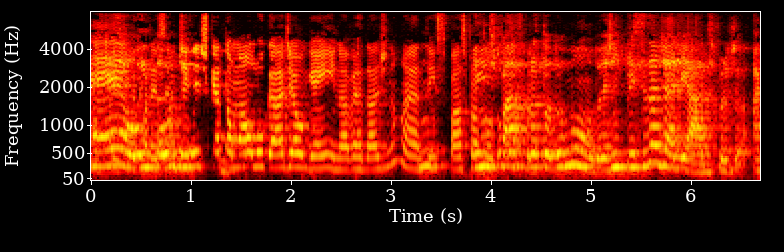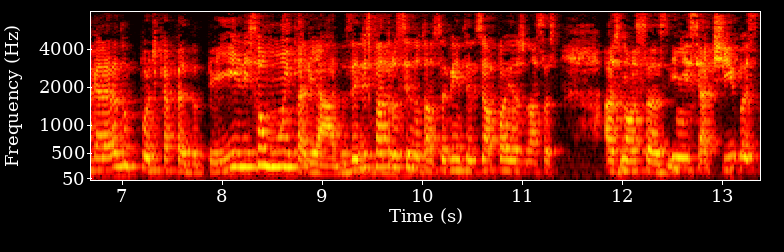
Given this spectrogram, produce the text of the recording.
É, Porque, ou então de... a gente quer tomar o lugar de alguém, na verdade não é, tem hum, espaço para todo mundo. Tem espaço para todo mundo. A gente precisa de aliados. Por exemplo, a galera do Pô de Café do TI, eles são muito aliados. Eles patrocinam o nosso evento, eles apoiam as nossas, as nossas iniciativas,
